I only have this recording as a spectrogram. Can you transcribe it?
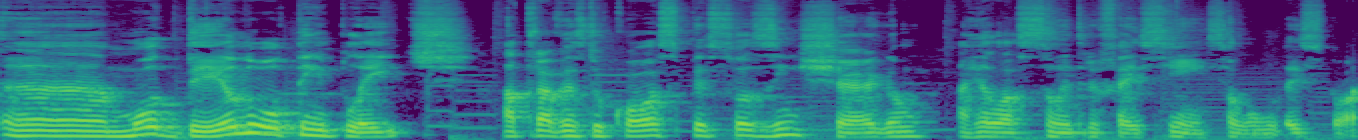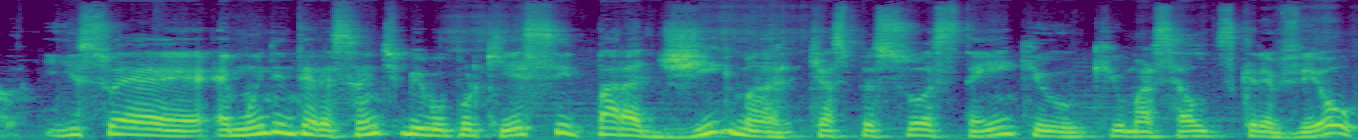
uh, modelo ou template através do qual as pessoas enxergam a relação entre fé e ciência ao longo da história. Isso é, é muito interessante, Bibo, porque esse paradigma que as pessoas têm, que o, que o Marcelo descreveu,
